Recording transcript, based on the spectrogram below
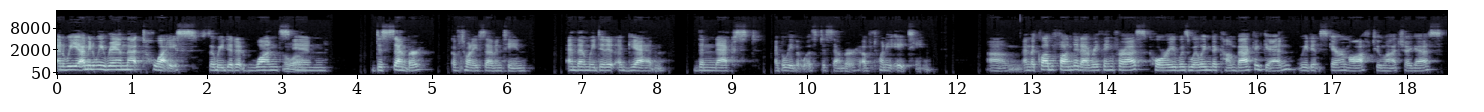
and we, I mean, we ran that twice. So we did it once oh, wow. in December of 2017, and then we did it again the next, I believe it was December of 2018. Um, and the club funded everything for us. Korey was willing to come back again. We didn't scare him off too much, I guess.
